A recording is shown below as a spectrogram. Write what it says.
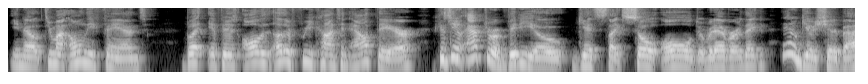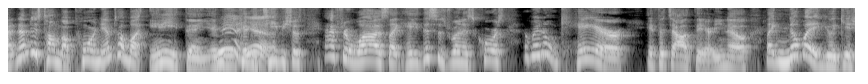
you know, through my OnlyFans. But if there's all this other free content out there, because, you know, after a video gets like so old or whatever, they, they don't give a shit about it. And I'm just talking about porn. I'm talking about anything. I mean, Yeah, it could yeah. be TV shows. After a while, it's like, hey, this has run its course. I really don't care if it's out there, you know? Like nobody would give,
